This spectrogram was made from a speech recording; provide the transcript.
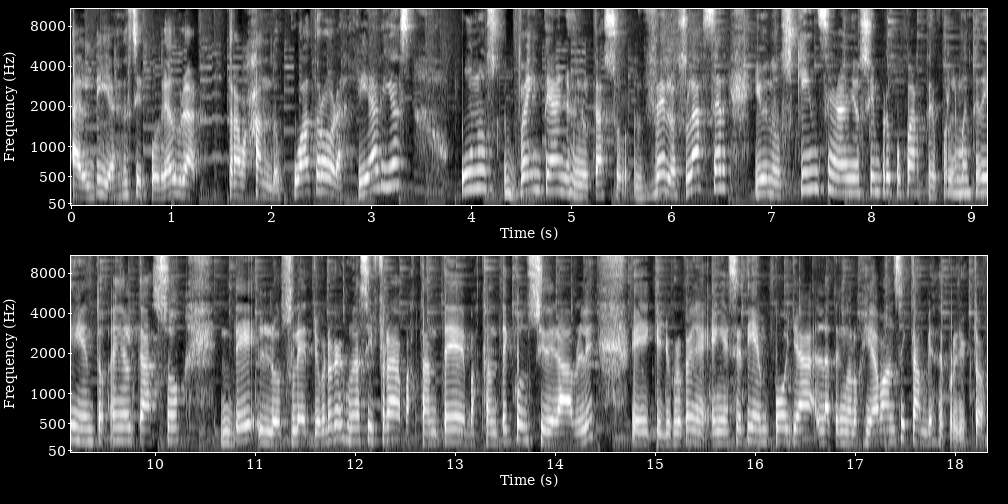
al día, es decir, podría durar trabajando 4 horas diarias unos 20 años en el caso de los láser y unos 15 años sin preocuparte por el mantenimiento en el caso de los LED. Yo creo que es una cifra bastante, bastante considerable, eh, que yo creo que en ese tiempo ya la tecnología avanza y cambias de proyector.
